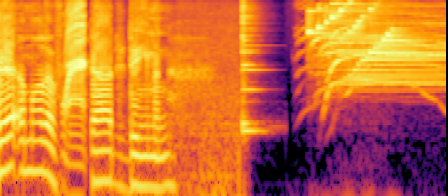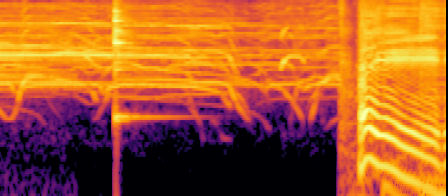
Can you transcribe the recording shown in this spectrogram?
that a motherfucker Dodge demon? Hey,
